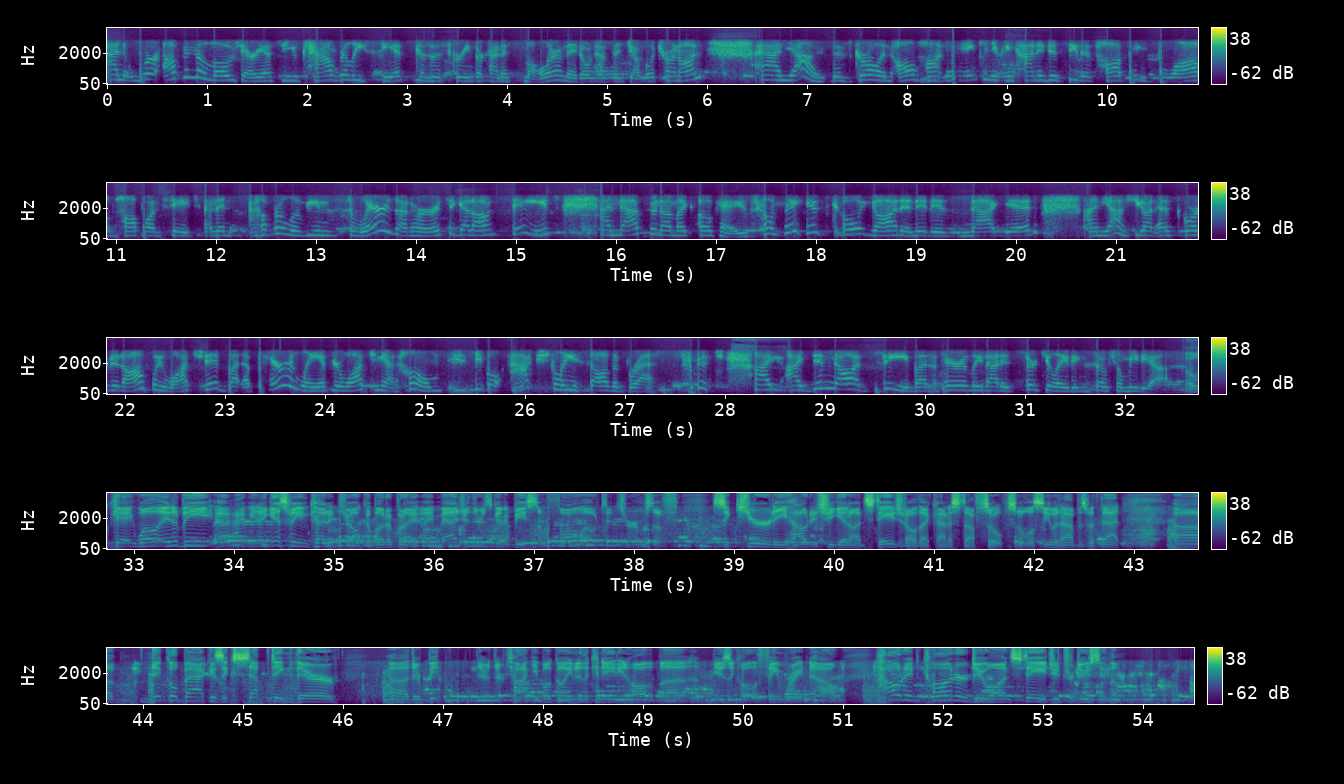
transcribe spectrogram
and we're up in the loge area, so you can't really see it because the screens are kind of smaller and they don't have the jumbotron on. And yeah, this girl in all hot pink, and you can kind of just see this hot pink blob hop on stage, and then Avril Lavigne swears at her to get off stage, and that's when I'm like, okay, something is going on, and it is not good. And yeah, she got escorted off. We watched it, but apparently, if you're watching at home, people actually saw the breasts, which I I did not see, but apparently that is circulating social media. Okay, well, it'll be. I I mean, I guess we can kind of joke about it, but I, I imagine there's going to be some fallout in terms of security. How did she get on stage and all that kind of stuff? So, so we'll see what happens with that. Uh, Nickelback is accepting their. Uh, they're, be, they're they're talking about going to the Canadian Hall, uh, Music Hall of Fame right now. How did Connor do on stage introducing them?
